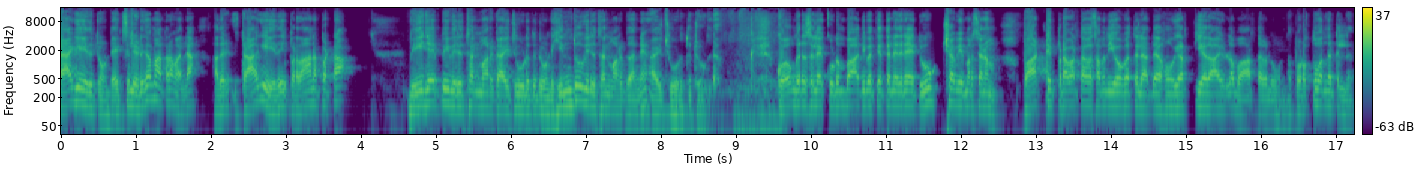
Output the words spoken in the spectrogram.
ടാഗ് ചെയ്തിട്ടുണ്ട്. എക്സിൽ ഇടുക മാത്രമല്ല അത് ടാഗ് ചെയ്ത് ഈ പ്രധാനപ്പെട്ട ബി ജെ പി വിരുദ്ധന്മാർക്ക് അയച്ചു കൊടുത്തിട്ടുമുണ്ട് ഹിന്ദു വിരുദ്ധന്മാർക്ക് തന്നെ അയച്ചു കൊടുത്തിട്ടുമുണ്ട് കോൺഗ്രസിലെ കുടുംബാധിപത്യത്തിനെതിരെ രൂക്ഷ വിമർശനം പാർട്ടി പ്രവർത്തക സമിതി യോഗത്തിൽ അദ്ദേഹം ഉയർത്തിയതായുള്ള വാർത്തകളുമുണ്ട്. പുറത്തു വന്നിട്ടില്ല.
